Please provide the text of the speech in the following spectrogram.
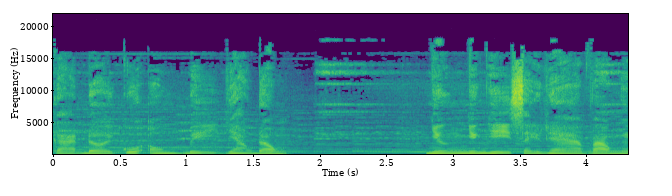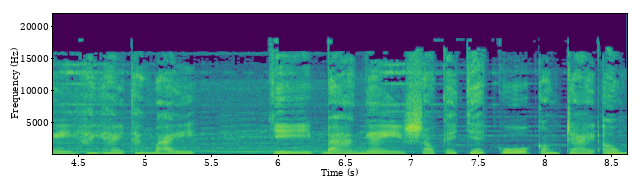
cả đời của ông bị dao động. Nhưng những gì xảy ra vào ngày 22 tháng 7 chỉ 3 ngày sau cái chết của con trai ông,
